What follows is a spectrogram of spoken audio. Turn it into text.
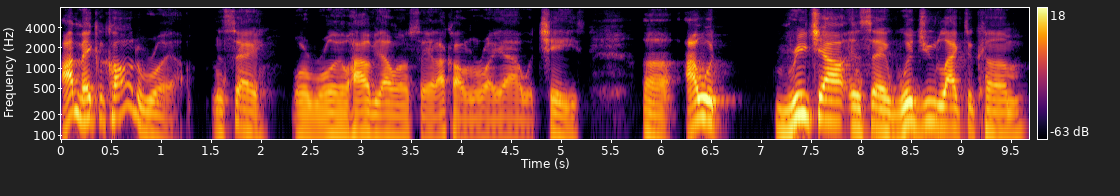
I make a call to Royale and say, or Royal, however y'all want to say it. I call him Royale with cheese. Uh, I would reach out and say, Would you like to come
